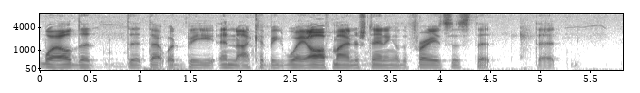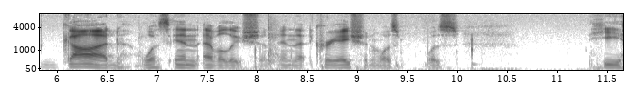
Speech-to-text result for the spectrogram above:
Well, that that that would be, and I could be way off. My understanding of the phrase is that that God was in evolution, and that creation was was he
